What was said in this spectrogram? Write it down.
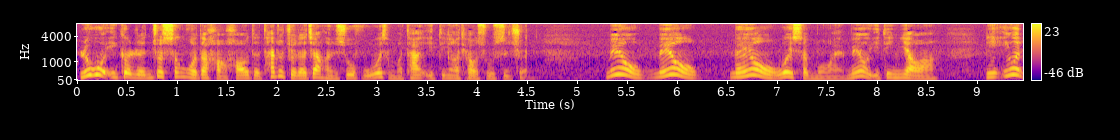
如果一个人就生活得好好的，他就觉得这样很舒服，为什么他一定要跳舒适圈？没有没有没有为什么诶，没有一定要啊。你因为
